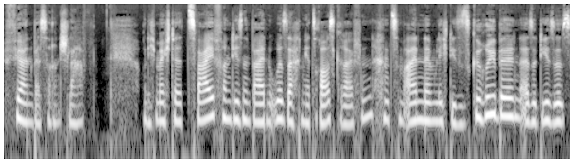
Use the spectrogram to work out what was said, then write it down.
für einen besseren Schlaf. Und ich möchte zwei von diesen beiden Ursachen jetzt rausgreifen. Zum einen nämlich dieses Gerübeln, also dieses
